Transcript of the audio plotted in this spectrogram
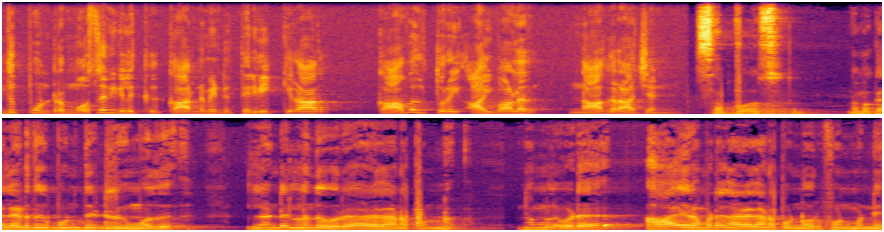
இது போன்ற மோசடிகளுக்கு காரணம் என்று தெரிவிக்கிறார் காவல்துறை ஆய்வாளர் நாகராஜன். சப்போஸ் நம்ம கல்யாணத்துக்கு பொண்ணு தேட்டு இருக்கும்போது லண்டன்லேருந்து ஒரு அழகான பொண்ணு நம்மளை விட ஆயிரம் மடங்கு அழகான பொண்ணு ஒரு ஃபோன் பண்ணி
